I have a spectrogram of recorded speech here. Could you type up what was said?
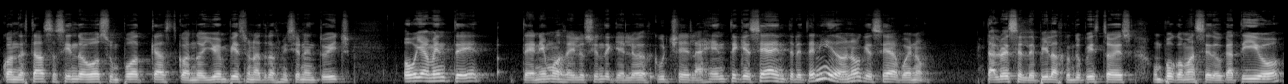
cuando estás haciendo vos un podcast, cuando yo empiezo una transmisión en Twitch, obviamente tenemos la ilusión de que lo escuche la gente, que sea entretenido, ¿no? Que sea, bueno, tal vez el de pilas con tu pisto es un poco más educativo,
